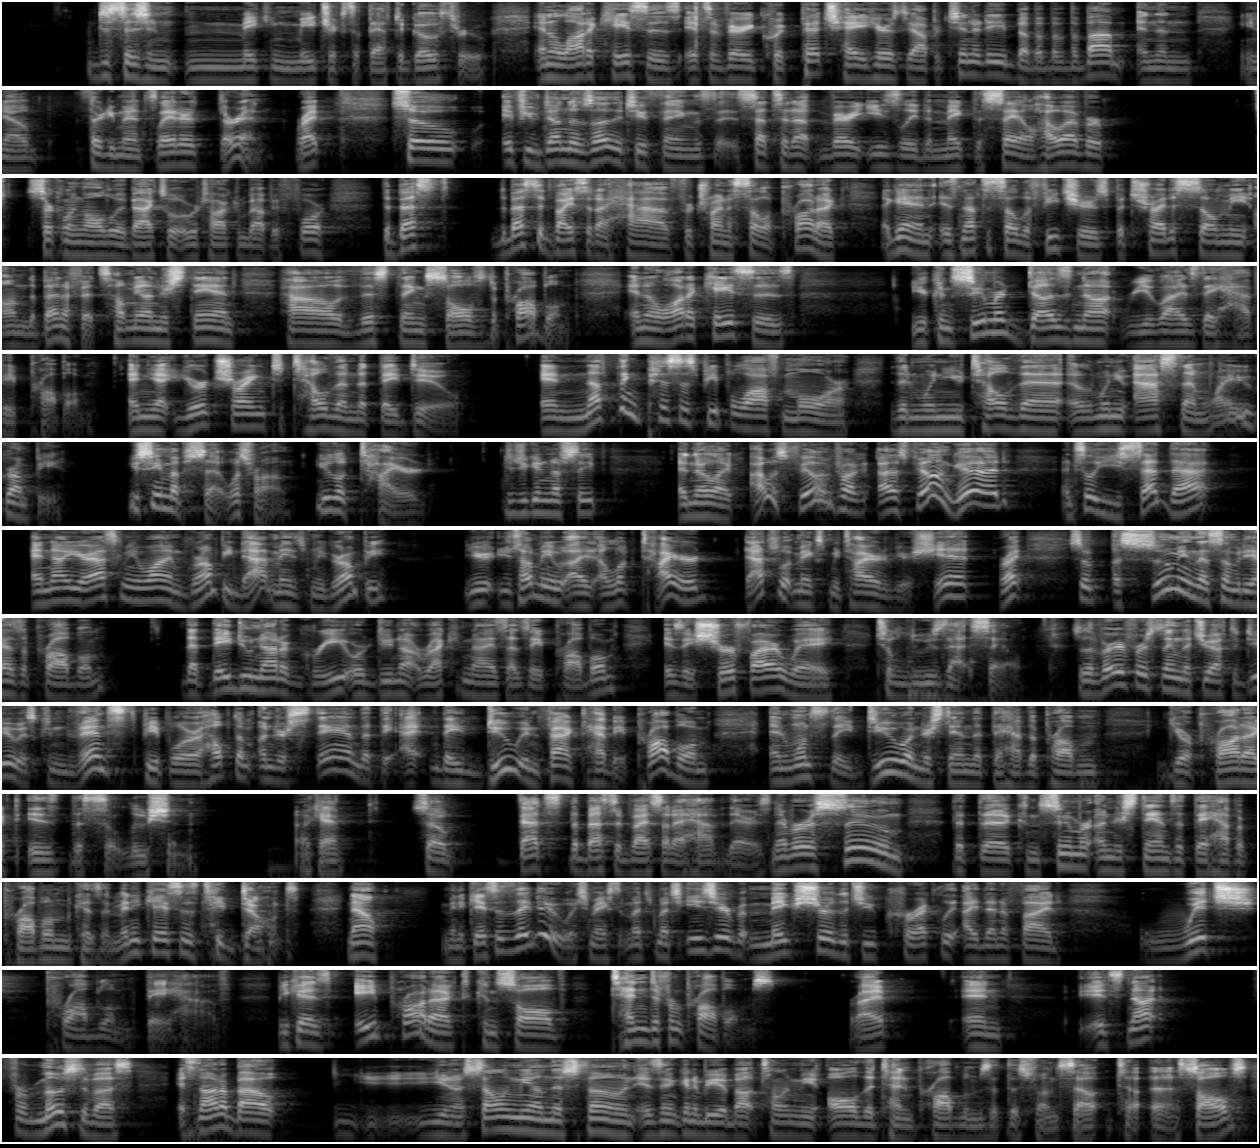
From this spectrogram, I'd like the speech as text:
decision making matrix that they have to go through. In a lot of cases, it's a very quick pitch. Hey, here's the opportunity, blah, blah, blah, blah, blah. And then, you know, 30 minutes later, they're in, right? So if you've done those other two things, it sets it up very easily to make the sale. However, circling all the way back to what we were talking about before, the best the best advice that I have for trying to sell a product, again, is not to sell the features, but try to sell me on the benefits. Help me understand how this thing solves the problem. In a lot of cases, your consumer does not realize they have a problem, and yet you're trying to tell them that they do. And nothing pisses people off more than when you tell them, uh, when you ask them, why are you grumpy? You seem upset. What's wrong? You look tired. Did you get enough sleep? And they're like, I was feeling, I was feeling good until you said that. And now you're asking me why I'm grumpy. That makes me grumpy. You're, you're telling me I, I look tired. That's what makes me tired of your shit, right? So assuming that somebody has a problem that they do not agree or do not recognize as a problem is a surefire way to lose that sale. So the very first thing that you have to do is convince people or help them understand that they they do in fact have a problem and once they do understand that they have the problem, your product is the solution. Okay? So that's the best advice that I have there is never assume that the consumer understands that they have a problem because in many cases they don't. Now, in many cases they do, which makes it much, much easier, but make sure that you correctly identified which problem they have because a product can solve 10 different problems, right? And it's not for most of us, it's not about you know, selling me on this phone isn't going to be about telling me all the 10 problems that this phone sell, t- uh, solves.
